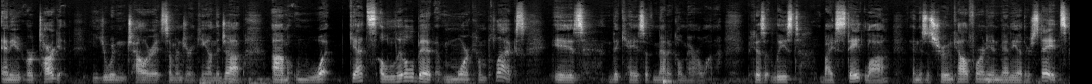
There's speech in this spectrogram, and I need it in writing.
any or Target. You wouldn't tolerate someone drinking on the job. Um, what gets a little bit more complex is the case of medical marijuana, because at least by state law, and this is true in California and many other states,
